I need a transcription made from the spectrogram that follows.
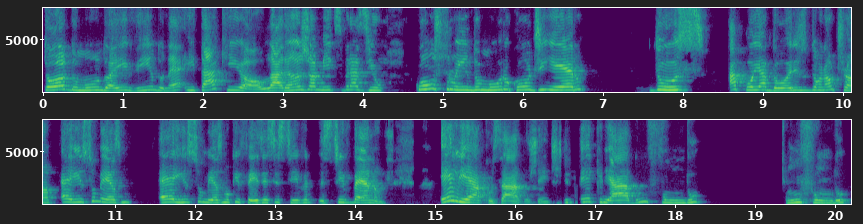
Todo mundo aí vindo, né? E tá aqui, ó, o Laranja Mix Brasil, construindo o muro com o dinheiro dos apoiadores do Donald Trump. É isso mesmo. É isso mesmo que fez esse Steve, Steve Bannon. Ele é acusado, gente, de ter criado um fundo, um fundo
